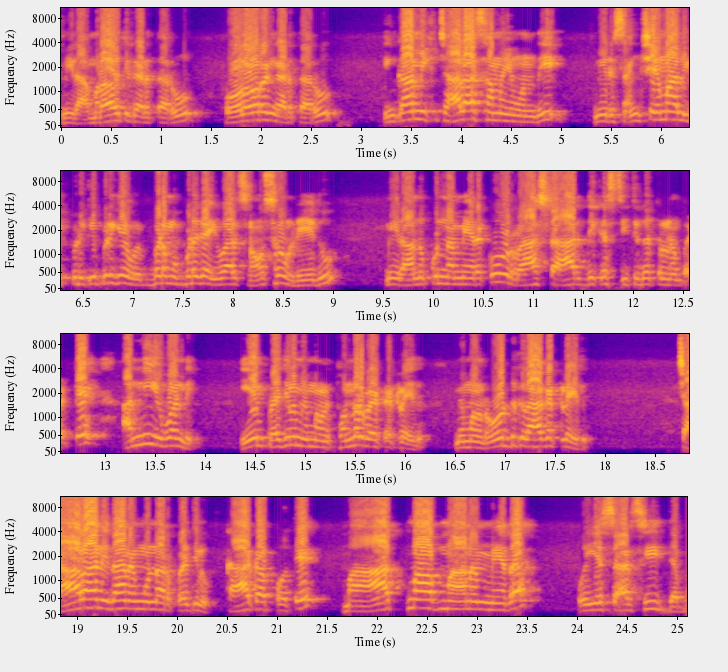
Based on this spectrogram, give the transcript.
మీరు అమరావతి కడతారు పోలవరం కడతారు ఇంకా మీకు చాలా సమయం ఉంది. మీరు సంక్షేమాలు ఇప్పటికిప్పటికే ఇబ్బడముబ్బడిగా ఇవ్వాల్సిన అవసరం లేదు. మీరు అనుకున్న మేరకు రాష్ట్ర ఆర్థిక స్థితిగతులను బట్టే అన్నీ ఇవ్వండి. ఏం ప్రజలు మిమ్మల్ని తొందర పెట్టట్లేదు మిమ్మల్ని రోడ్డుకు లాగట్లేదు. చాలా నిదానంగా ఉన్నారు ప్రజలు. కాకపోతే మా ఆత్మాభిమానం మీద వైఎస్ఆర్సీ దెబ్బ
